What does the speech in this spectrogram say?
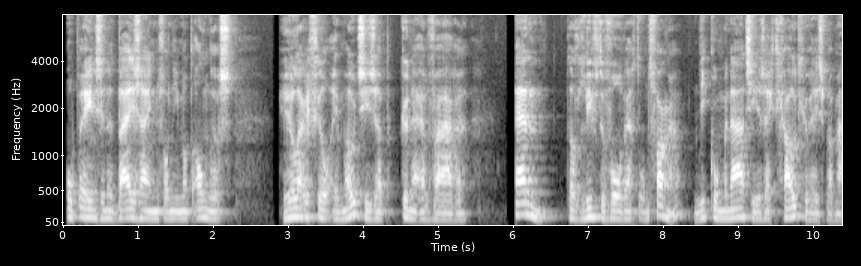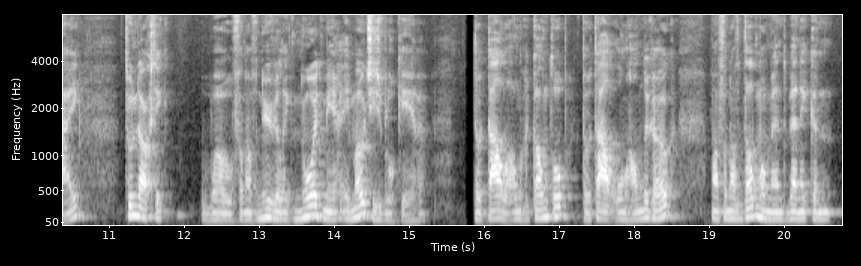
opeens in het bijzijn van iemand anders heel erg veel emoties heb kunnen ervaren en dat liefdevol werd ontvangen, die combinatie is echt goud geweest bij mij. Toen dacht ik, wow, vanaf nu wil ik nooit meer emoties blokkeren. Totaal de andere kant op, totaal onhandig ook. Maar vanaf dat moment ben ik een,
